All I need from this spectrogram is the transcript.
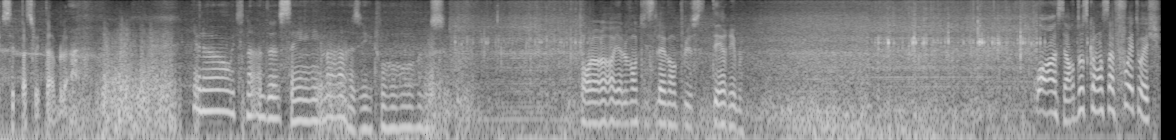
Que c'est pas souhaitable. You know it's not the same as it. Oh là là, il y a le vent qui se lève en plus, terrible. Wow, ça redose comment ça fouette, wesh.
